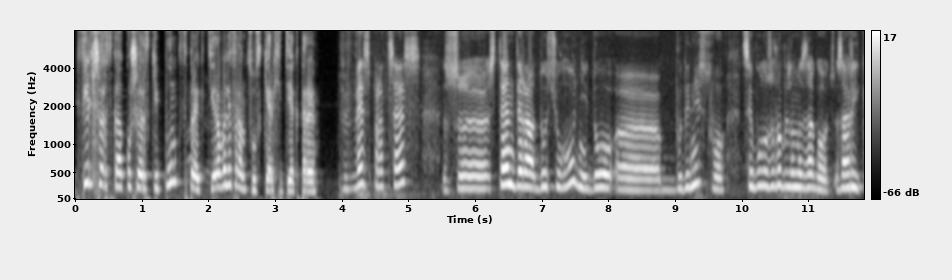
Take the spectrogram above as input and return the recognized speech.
Фельдшерско-акушерский пункт спроектировали французские архитекторы. весь процес з, з тендера до сьогодні, до е, будівництва, це було зроблено за год, за рік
